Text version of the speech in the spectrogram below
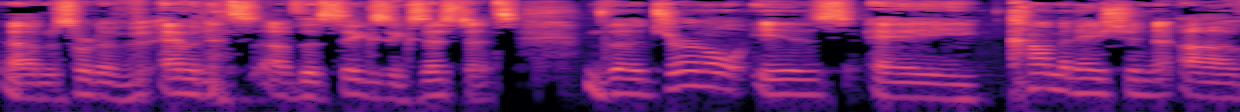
um, sort of evidence of the SIG's existence. The journal is a combination of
